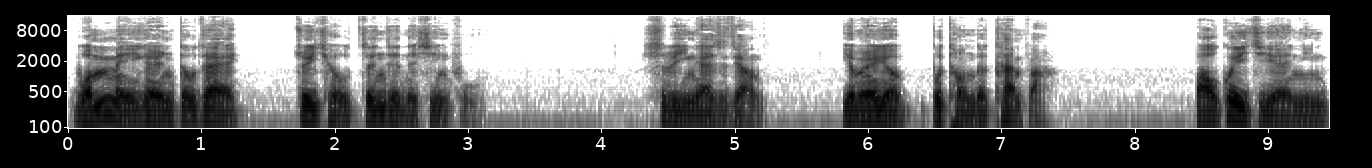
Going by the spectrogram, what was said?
我们每一个人都在追求真正的幸福？是不是应该是这样？有没有有不同的看法？宝贵姐，你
